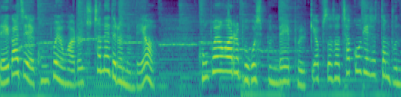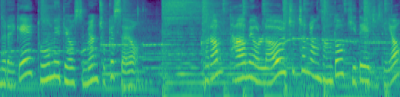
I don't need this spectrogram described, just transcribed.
4가지의 공포 영화를 추천해 드렸는데요. 공포 영화를 보고 싶은데 볼 게 없어서 찾고 계셨던 분들에게 도움이 되었으면 좋겠어요. 그럼 다음에 올라올 추천 영상도 기대해주세요.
